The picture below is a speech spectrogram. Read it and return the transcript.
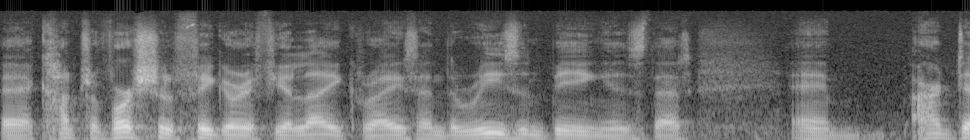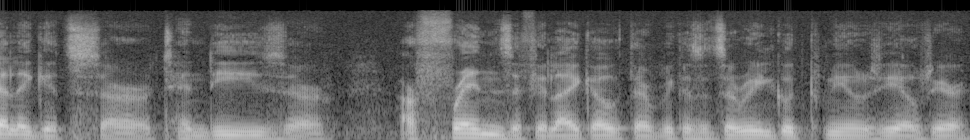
uh, controversial figure, if you like, right? And the reason being is that um, our delegates, our attendees, our, our friends, if you like, out there, because it's a real good community out here,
